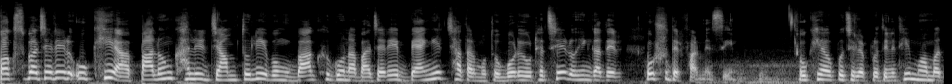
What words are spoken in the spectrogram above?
কক্সবাজারের উখিয়া, পালংখালীর জামতলি এবং বাঘগোনা বাজারে ব্যাঙের ছাতার মতো গড়ে উঠেছে রোহিঙ্গাদের ওষুধের ফার্মেসি। উখিয়া উপজেলার প্রতিনিধি মোহাম্মদ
